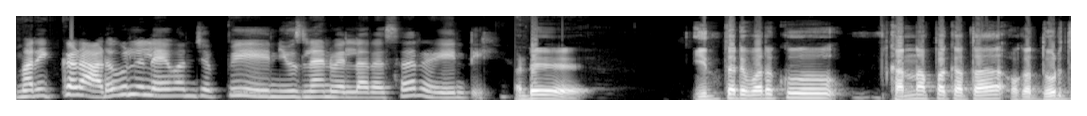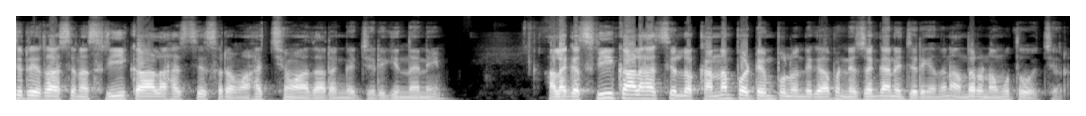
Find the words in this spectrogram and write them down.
మరి ఇక్కడ అడవులు లేవని చెప్పి న్యూజిలాండ్ వెళ్ళారా సార్? ఏంటి? అంటే ఇంతటి వరకు కన్నప్ప కథ ఒక దుర్జరి రాసిన శ్రీకాళహస్తీశ్వర మహత్యం ఆధారంగా జరిగిందని అలాగే శ్రీకాళహస్తిలో కన్నప్ప టెంపుల్ ఉంది కాబట్టి నిజంగానే జరిగిందని అందరూ నమ్ముతూ వచ్చారు.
